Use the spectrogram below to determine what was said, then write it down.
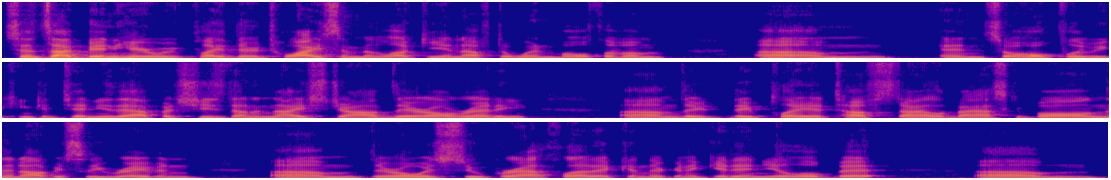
since I've been here, we've played there twice and been lucky enough to win both of them. Um, and so hopefully we can continue that. But she's done a nice job there already. Um, they they play a tough style of basketball, and then obviously Ravon, um, they're always super athletic, and they're going to get in you a little bit, um,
